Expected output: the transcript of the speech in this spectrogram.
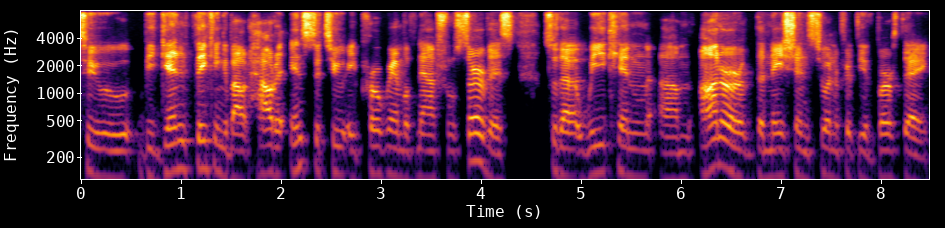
to begin thinking about how to institute a program of national service so that we can um, honor the nation's 250th birthday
